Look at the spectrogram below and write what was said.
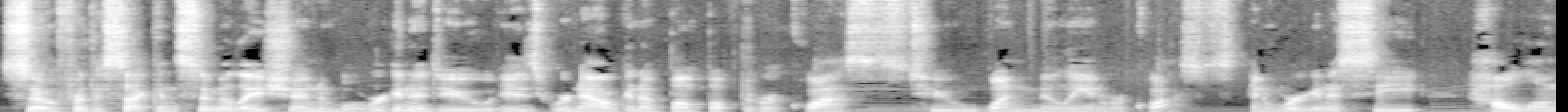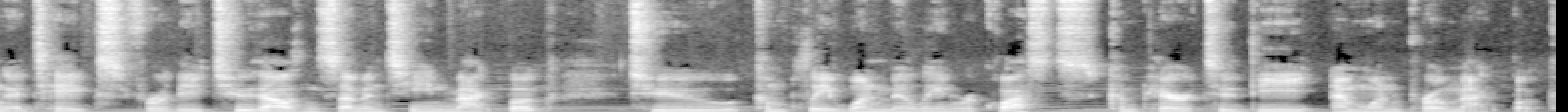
So for the second simulation, what we're going to do is we're now going to bump up the requests to 1 million requests. And we're going to see how long it takes for the 2017 MacBook to complete 1 million requests compared to the M1 Pro MacBook.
